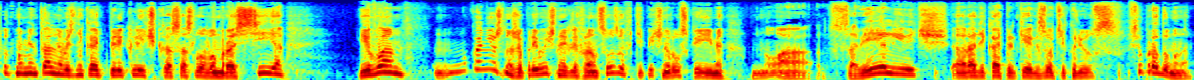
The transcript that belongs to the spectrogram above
Тут моментально возникает перекличка со словом «Россия». Иван, ну, конечно же, привычное для французов, типично русское имя. Ну, а Савельевич, ради капельки экзотик Рюс, все продумано.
